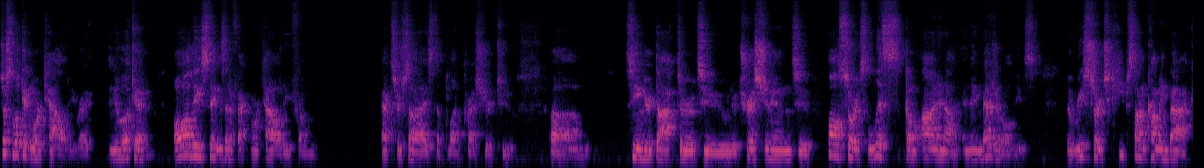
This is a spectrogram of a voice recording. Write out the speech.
just look at mortality, right? And you look at all these things that affect mortality, from exercise to blood pressure to um, seeing your doctor to nutrition to all sorts. Lists go on and on, and they measure all these. The research keeps on coming back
